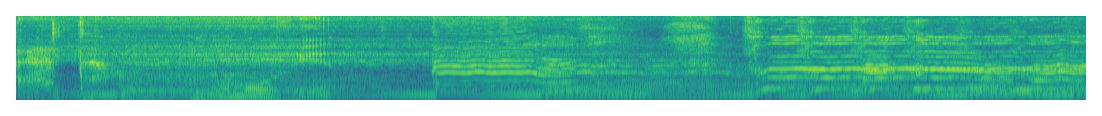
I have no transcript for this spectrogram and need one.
Это Муви. I've put my arm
